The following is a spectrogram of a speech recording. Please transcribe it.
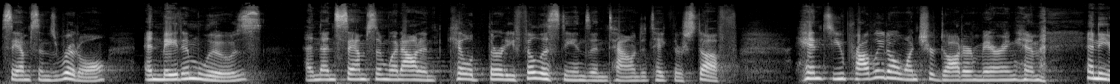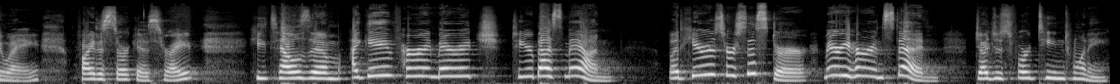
Samson's riddle and made him lose. And then Samson went out and killed 30 Philistines in town to take their stuff. Hint, you probably don't want your daughter marrying him anyway. Quite a circus, right? He tells him, I gave her in marriage to your best man, but here's her sister. Marry her instead. Judges 14:20.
